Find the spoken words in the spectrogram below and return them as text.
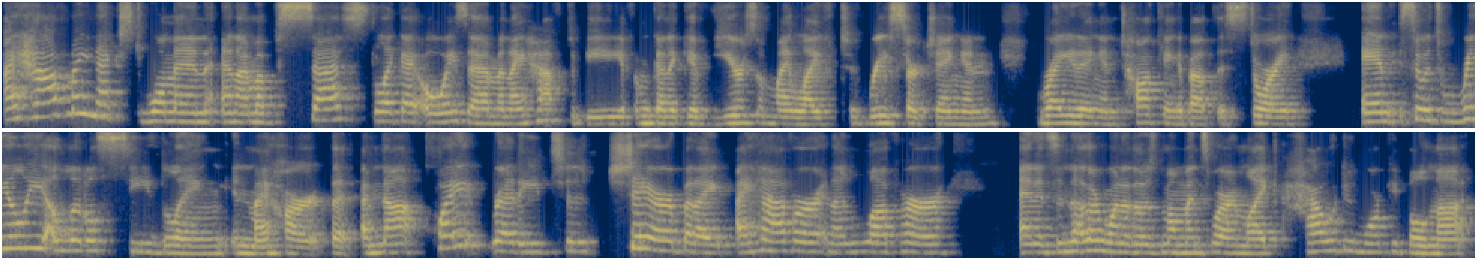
I have my next woman and I'm obsessed like I always am and I have to be if I'm going to give years of my life to researching and writing and talking about this story. And so it's really a little seedling in my heart that I'm not quite ready to share, but I, I have her and I love her. And it's another one of those moments where I'm like, how do more people not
